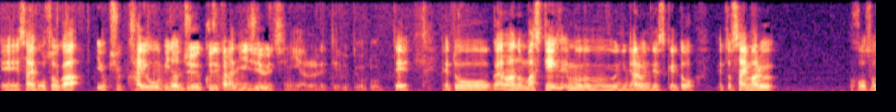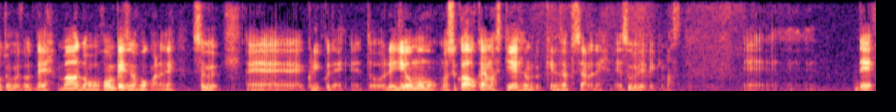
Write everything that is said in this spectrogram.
えー、再放送が翌週火曜日の19時から20時にやられているということで、えっ、と、岡山の、まあ、シティ FM になるんですけど、えっ、と、サイマル放送ということで、まあ、あの、ホームページの方からね、すぐ、えー、クリックで、えっ、と、レディオモモ、もしくは岡山シティ FM と検索したらね、えすぐ出てきます。えで、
